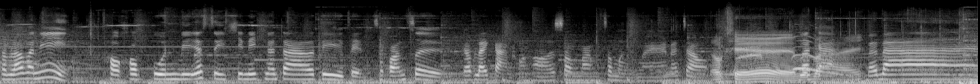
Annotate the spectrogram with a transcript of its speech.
สำหรับวันนี้ ขอขอบคุณ BSC คลินิกนะเจ้าที่เป็นสปอนเซอร์กับรายการของเราสม่ำเสมอมานะเจ้าโอเค บ๊ายบาย บ๊ายบาย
